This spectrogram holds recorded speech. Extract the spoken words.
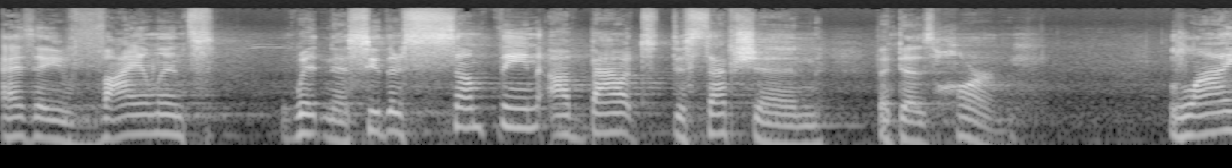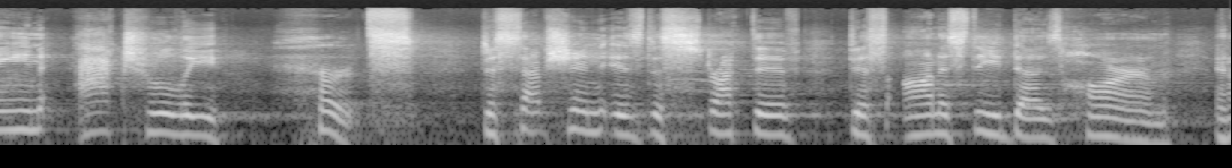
as a violent witness. See, there's something about deception that does harm. Lying actually hurts. Deception is destructive. Dishonesty does harm in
